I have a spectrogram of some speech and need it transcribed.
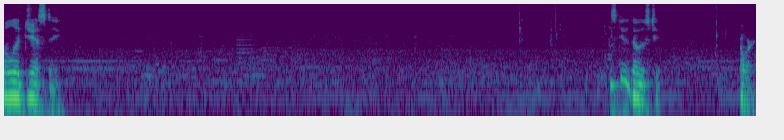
logistic. Let's do those two. Sure.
